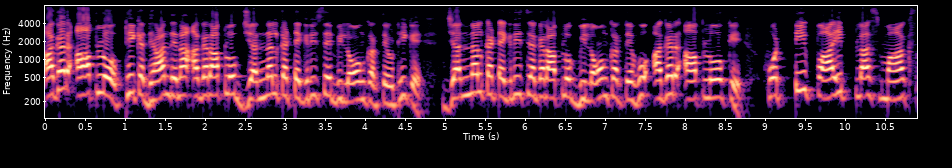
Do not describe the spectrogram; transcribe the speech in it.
अगर आप लोग, ठीक है, ध्यान देना, अगर आप लोग जनरल कैटेगरी से बिलोंग करते हो, ठीक है? जनरल कैटेगरी से अगर आप लोग बिलोंग करते हो, अगर आप लोग के 45 प्लस मार्क्स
